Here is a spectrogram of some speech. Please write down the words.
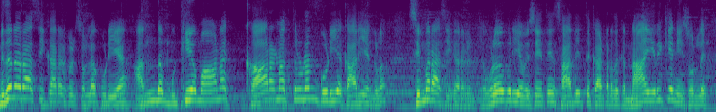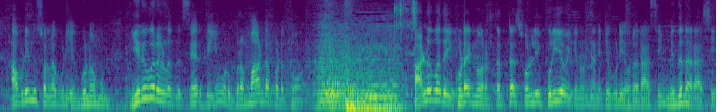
மிதனராசிக்காரர்கள் சொல்லக்கூடிய அந்த முக்கியமான காரணத்துடன் கூடிய காரியங்களும் சிம்மராசிக்காரர்கள் எவ்வளோ பெரிய விஷயத்தையும் சாதித்து காட்டுறதுக்கு நான் இருக்கேன் நீ சொல்லு அப்படின்னு சொல்லக்கூடிய குணமும் இருவர்களது சேர்க்கையும் ஒரு பிரம்மாண்டப்படுத்தும். அழுவதை கூட இன்னொருத்தட்ட சொல்லி புரிய வைக்கணும்னு நினைக்கக்கூடிய ஒரு ராசி மிதுன ராசி.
